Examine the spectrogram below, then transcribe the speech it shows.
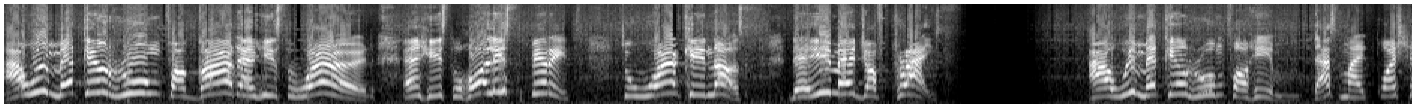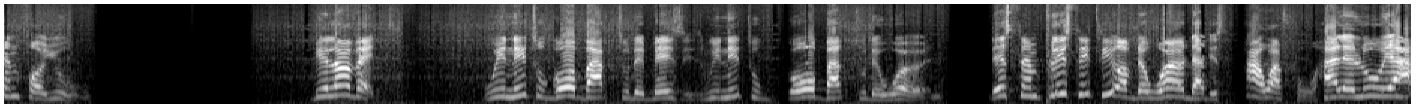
Are we making room for God and His Word and His Holy Spirit to work in us, the image of Christ? Are we making room for Him? That's my question for you. Beloved, we need to go back to the basis. We need to go back to the Word. The simplicity of the Word that is powerful. Hallelujah.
